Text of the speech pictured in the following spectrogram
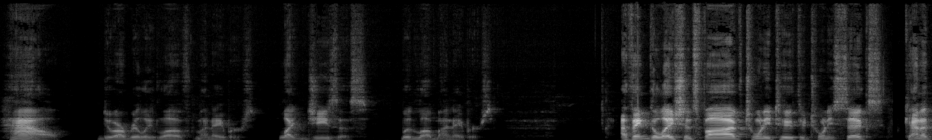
how do I really love my neighbors like Jesus would love my neighbors. I think Galatians 5 22 through 26 kind of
